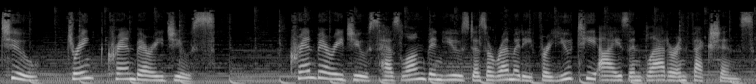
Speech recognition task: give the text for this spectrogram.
2. Drink cranberry juice. Cranberry juice has long been used as a remedy for UTIs and bladder infections.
